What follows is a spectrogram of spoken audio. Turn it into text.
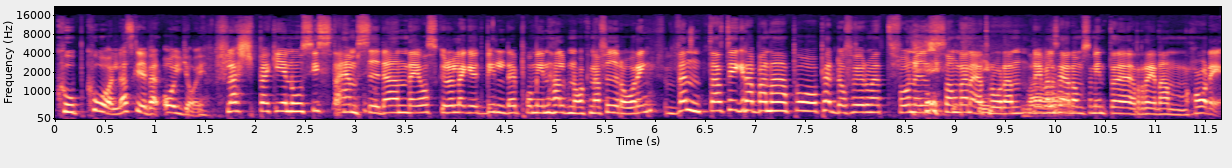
Coop Cola skriver, oj oj, Flashback är nog sista hemsidan där jag skulle lägga ut bilder på min halvnakna fyraåring. Vänta till grabbarna på pedoforumet får nys om den här tråden. Det vill säga de som inte redan har det.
